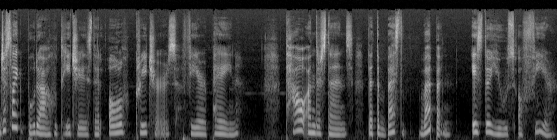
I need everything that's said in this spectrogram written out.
Just like Buddha, who teaches that all creatures fear pain, Tao understands that the best weapon is the use of fear.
